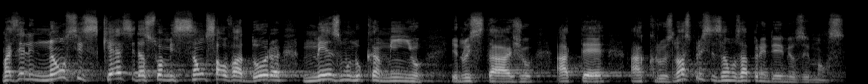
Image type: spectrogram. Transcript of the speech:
Mas ele não se esquece da sua missão salvadora, mesmo no caminho e no estágio até a cruz. Nós precisamos aprender, meus irmãos,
